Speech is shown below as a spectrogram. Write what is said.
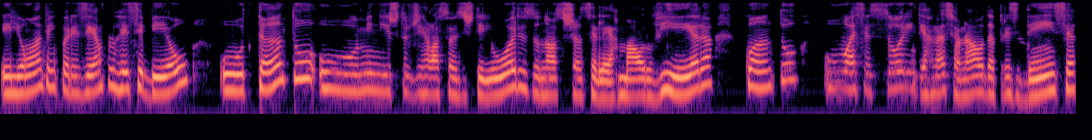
Ele ontem, por exemplo, recebeu o, tanto o ministro de Relações Exteriores, o nosso chanceler Mauro Vieira, quanto o assessor internacional da presidência,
